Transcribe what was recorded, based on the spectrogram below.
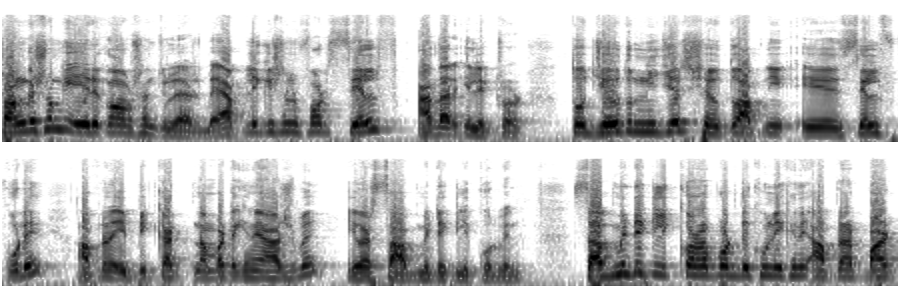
সঙ্গে সঙ্গে এরকম অপশন চলে আসবে। Application for self other elector তো যেহেতু নিজের, সেহেতু আপনি সেলফ করে আপনার এপিক কার্ড নাম্বারটা এখানে আসবে। এবার সাবমিটে ক্লিক করবেন। সাবমিটে ক্লিক করার পর দেখুন, এখানে আপনার পার্ট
